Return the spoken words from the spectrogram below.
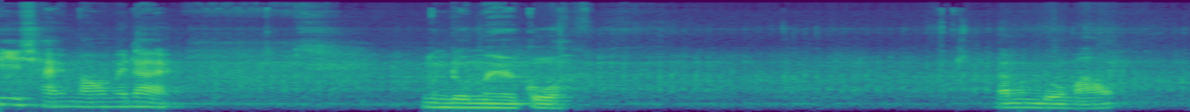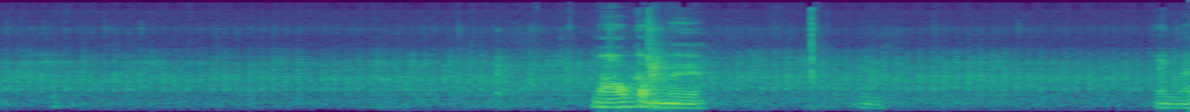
พี่ใช้เมาส์ไม่ได้มึงดูมือกู แล้วมึงดูเมาส์ เมาส์กับมืออืมเห็นไหม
